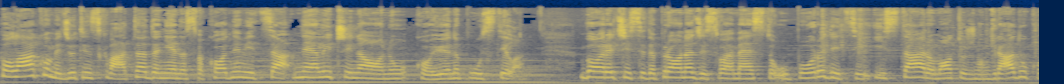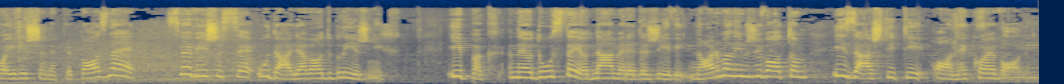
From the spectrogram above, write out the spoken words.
Polako, međutim, shvata da njena svakodnevica ne liči na onu koju je napustila. Boreći se da pronađe svoje mesto u porodici i starom otužnom gradu koji više ne prepoznaje, sve više se udaljava od bližnjih. Ipak, ne odustaje od namere da živi normalnim životom i zaštiti one koje voli.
